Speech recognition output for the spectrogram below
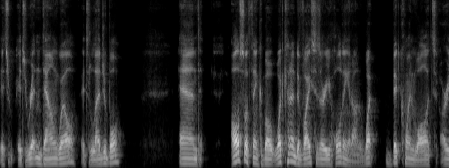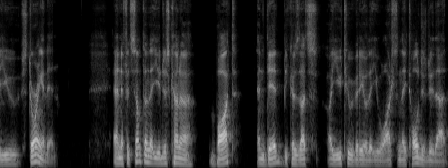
It's it's written down well, it's legible. And also think about what kind of devices are you holding it on? What Bitcoin wallets are you storing it in? And if it's something that you just kind of bought and did because that's a YouTube video that you watched and they told you to do that,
